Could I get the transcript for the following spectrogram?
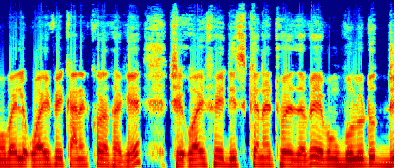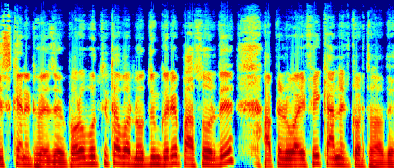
মোবাইলে ওয়াইফাই কানেক্ট করা থাকে, সেই ওয়াইফাই ডিসকানেক্ট হয়ে যাবে এবং ব্লুটুথ ডিসকানেক্ট হয়ে যাবে। পরবর্তীতে আবার নতুন করে পাসওয়ার্ড দিয়ে আপনার ওয়াইফাই কানেক্ট করতে হবে।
